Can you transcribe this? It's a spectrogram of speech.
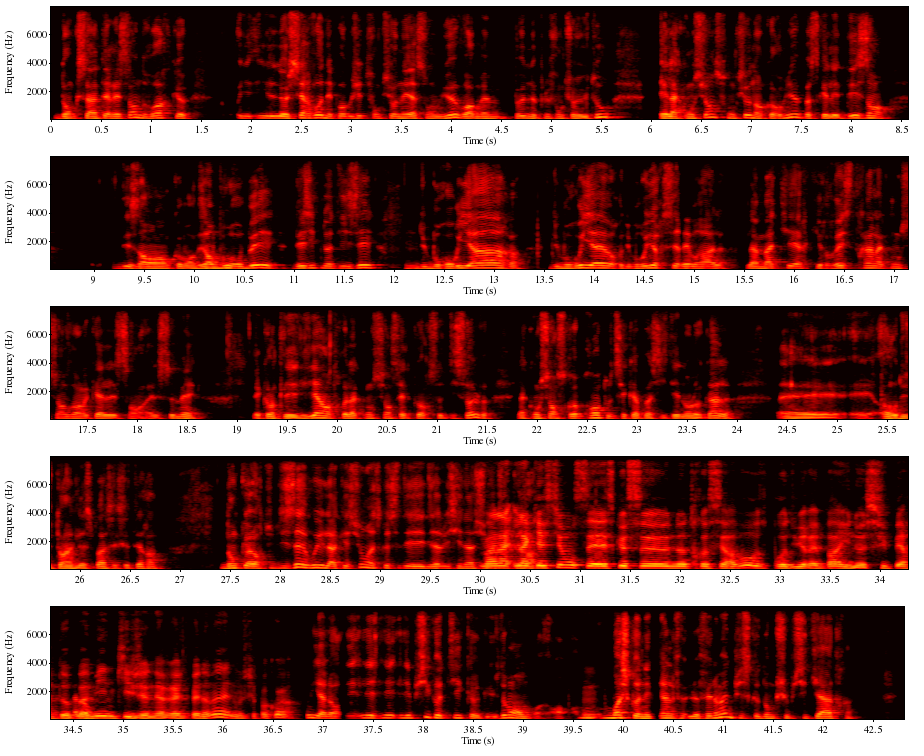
Donc c'est intéressant de voir que le cerveau n'est pas obligé de fonctionner à son mieux, voire même peut ne plus fonctionner du tout, et la conscience fonctionne encore mieux parce qu'elle est désembourbée, comment, déshypnotisée mmh. du brouillard du brouilleur, du brouilleur cérébral, la matière qui restreint la conscience dans laquelle elle, se met. Et quand les liens entre la conscience et le corps se dissolvent, la conscience reprend toutes ses capacités non locales, et, hors du temps et de l'espace, etc. Donc, alors tu disais, oui, la question, est-ce que c'est des, hallucinations bah, la, question, c'est est-ce que ce, notre cerveau ne produirait pas une super dopamine qui générerait le phénomène, ou je sais pas quoi? Oui, alors, les, psychotiques, justement, hmm. moi je connais bien le, le, phénomène, puisque donc je suis psychiatre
